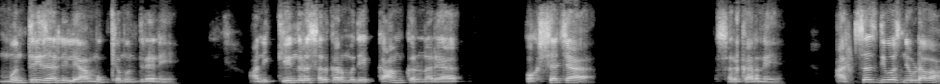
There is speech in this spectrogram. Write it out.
मंत्री झालेल्या मुख्यमंत्र्याने आणि केंद्र सरकारमध्ये काम करणाऱ्या पक्षाच्या सरकारने आजचाच दिवस निवडावा.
